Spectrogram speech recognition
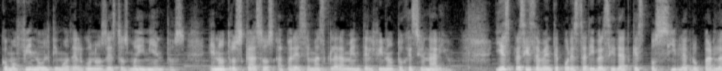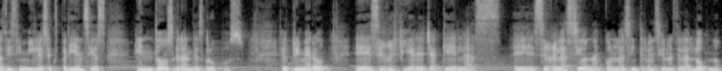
como fin último de algunos de estos movimientos. En otros casos aparece más claramente el fin autogestionario. Y es precisamente por esta diversidad que es posible agrupar las disimiles experiencias en dos grandes grupos. El primero eh, se refiere ya que las eh, se relacionan con las intervenciones del alumno,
